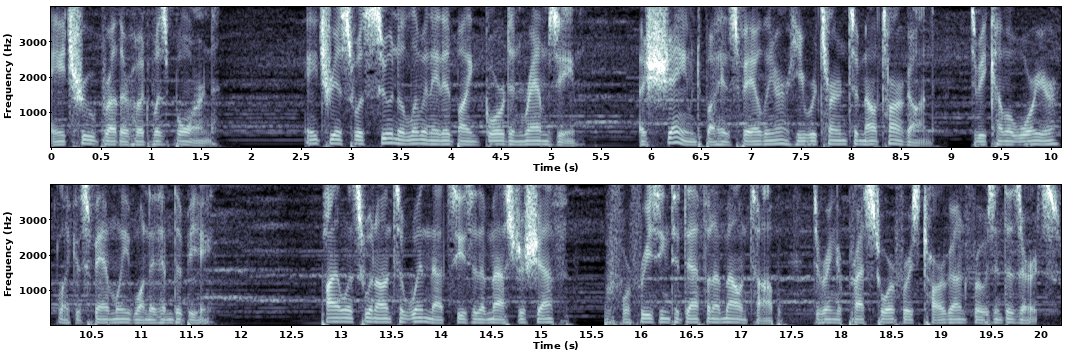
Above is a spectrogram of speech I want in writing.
a true brotherhood was born. Atreus was soon eliminated by Gordon Ramsay. Ashamed by his failure, he returned to Mount Targon to become a warrior like his family wanted him to be. Pylus went on to win that season of MasterChef before freezing to death on a mountaintop during a press tour for his Targon frozen desserts.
